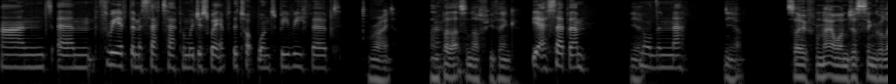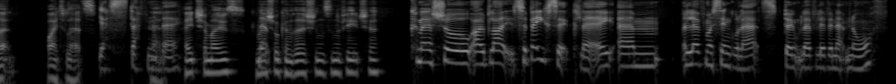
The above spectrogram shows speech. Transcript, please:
And um, three of them are set up, and we're just waiting for the top one to be refurbed. Right. And, but that's enough, you think? Yeah, seven. Yeah. More than enough. Yeah. So from now on, just single let, buy to lets. Yes, definitely. HMOs, commercial conversions in the future. Commercial, I would like. So basically, um, I love my single lets, don't love living up north.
